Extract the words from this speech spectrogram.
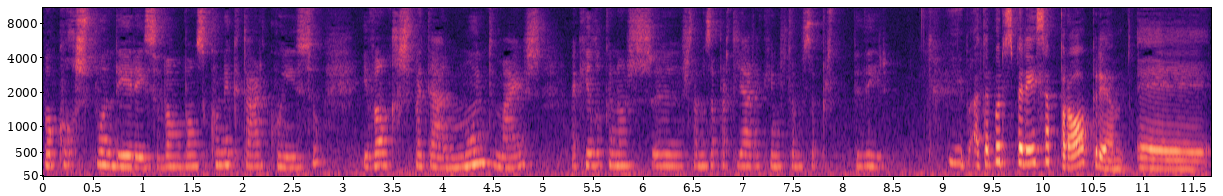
vão corresponder a isso, vão, vão se conectar com isso e vão respeitar muito mais aquilo que nós uh, estamos a partilhar, aquilo que estamos a pedir. E até por experiência própria, é,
